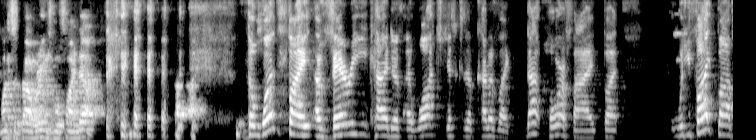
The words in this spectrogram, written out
Once the bell rings, we'll find out. the one fight, a very kind of I watched just because I'm kind of like not horrified, but when you fight Bob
